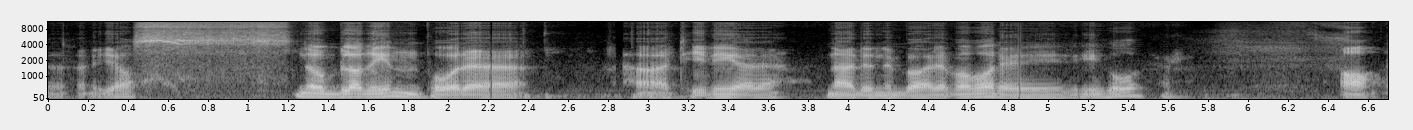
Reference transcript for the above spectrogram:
Eh, Jag snubblade in på det här tidigare när det nu började. Vad var det? Igår kanske? Ja,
